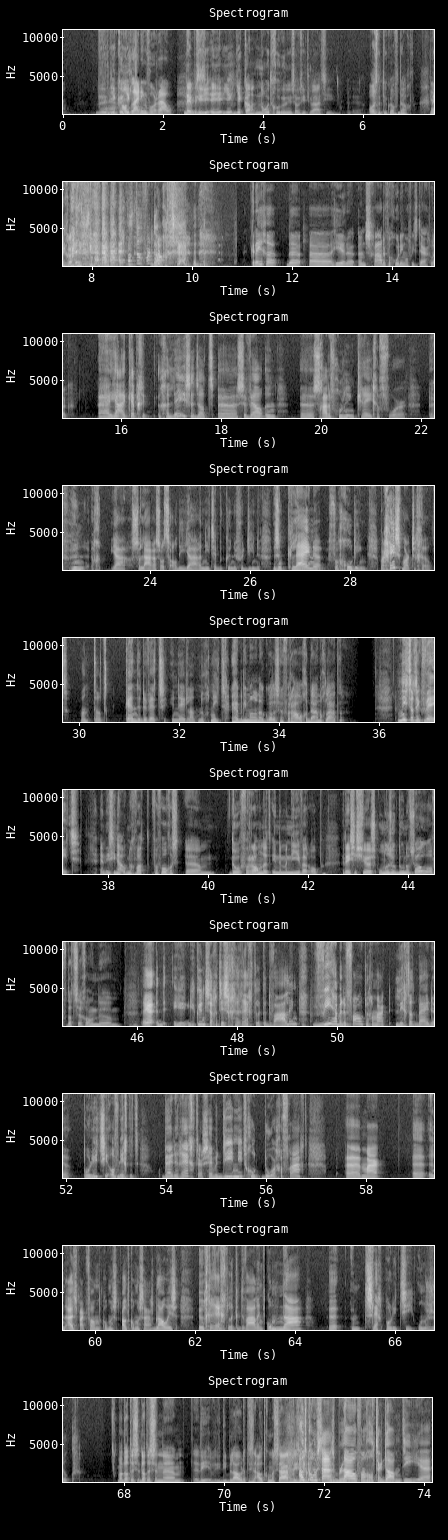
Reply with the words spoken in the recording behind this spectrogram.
je kun, je, handleiding voor rouw. nee, precies. Je, je, je, je kan het nooit goed doen in zo'n situatie. Al is het natuurlijk wel verdacht. Nee, Ja. Het is toch verdacht. Kregen de eh, heren een schadevergoeding of iets dergelijks? Eh, ja, ik heb ge- gelezen dat eh, ze wel een eh, schadevergoeding kregen voor eh, hun ja, salaris, wat ze al die jaren niet hebben kunnen verdienen. Dus een kleine vergoeding, maar geen smartengeld. Want dat kende de wet in Nederland nog niet. Hebben die mannen ook wel eens een verhaal gedaan, nog later? Niet dat ik weet. En is hij nou ook nog wat vervolgens ehm, door veranderd in de manier waarop rechercheurs onderzoek doen of zo? Of dat ze gewoon de... Nou ja, je, kunt zeggen het is gerechtelijke dwaling. Wie hebben de fouten gemaakt? Ligt dat bij de politie of ligt het bij de rechters? Hebben die niet goed doorgevraagd? Eh, maar eh, een uitspraak van commis- oud-commissaris Blauw is... een gerechtelijke dwaling komt na eh, een slecht politieonderzoek. Want dat is, dat is een... ehm, die, die, blauw, dat is een oud-commissaris. de- Oud-commissaris Blauw van Rotterdam... die eh,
